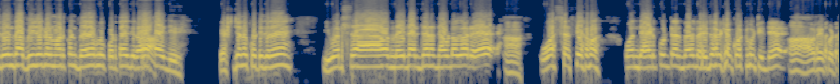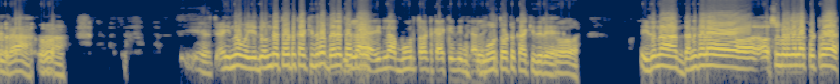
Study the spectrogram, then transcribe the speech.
ಇದರಿಂದ ಬೀಜಗಳು ಮಾಡ್ಕೊಂಡು ಬೇರೆಯವ್ರಿಗೂ ಕೊಡ್ತಾ ಇದ್ದೀರಾ? ಕೊಡ್ತಾ ಇದ್ದೀವಿ. ಎಷ್ಟ್ ಜನ ಕೊಟ್ಟಿದ್ದೀರಿ? ಈ ವರ್ಷ ಒಂದ್ ಐದಾರು ಜನ ದೌಡೋಗವ್ರೆ ಆ. ಹೋದ್ ಸತಿ ಒಂದ್ ಎರಡ್ ಕ್ವಿಂಟಲ್ ಬೆಳೆದ ಐದವ್ರಿಗೆ ಕೊಟ್ಬಿಟ್ಟಿದ್ದೆ. ಬಿಟ್ಟಿದ್ದೆ ಅವ್ರಿಗೆ ಕೊಟ್ಟಿದ್ರಾ? ಓ. ಇನ್ನು ಇದೊಂದೇ ಒಂದೇ ತೋಟಕ್ಕೆ ಹಾಕಿದ್ರ ಬೇರೆ ಇಲ್ಲ ತೋಟ ಇಲ್ಲ ಮೂರ್ ತೋಟಕ್ಕೆ ಹಾಕಿದ್ದೀನಿ ಅಲ್ಲಿ. ಮೂರ್ ತೋಟಕ್ಕೆ ಹಾಕಿದಿರಿ ಇದನ್ನ ದನಗಳು ಹಸುಗಳಿಗೆಲ್ಲ ಕೊಟ್ರೆ ಆ,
